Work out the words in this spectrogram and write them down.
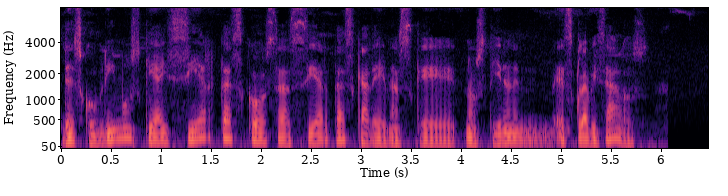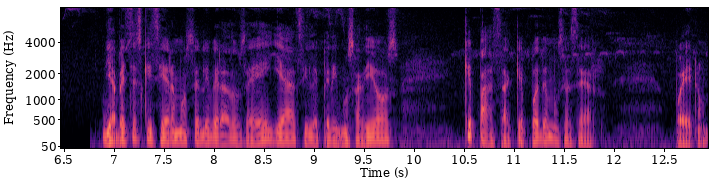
Descubrimos que hay ciertas cosas, ciertas cadenas que nos tienen esclavizados. Y a veces quisiéramos ser liberados de ellas y le pedimos a Dios, ¿qué pasa? ¿Qué podemos hacer? Bueno,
